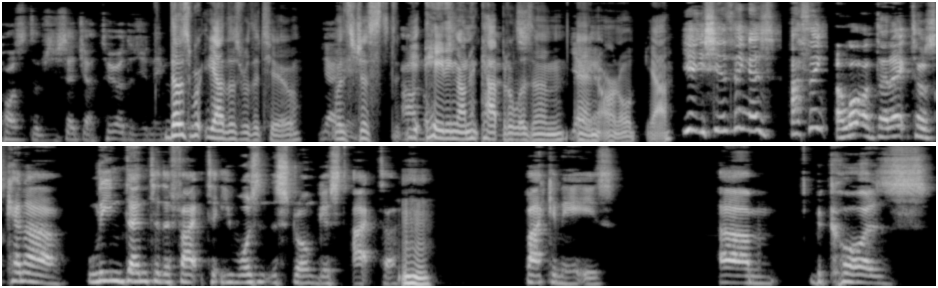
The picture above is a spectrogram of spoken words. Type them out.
positives. You said you had two, or did you name? those were yeah, those were the two. Yeah, was yeah. just Arnold hating on capitalism Yeah, and yeah. Arnold. Yeah. Yeah, you see, the thing is, I think a lot of directors kind of leaned into the fact that he wasn't the strongest actor. hmm back in the eighties. Um, because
